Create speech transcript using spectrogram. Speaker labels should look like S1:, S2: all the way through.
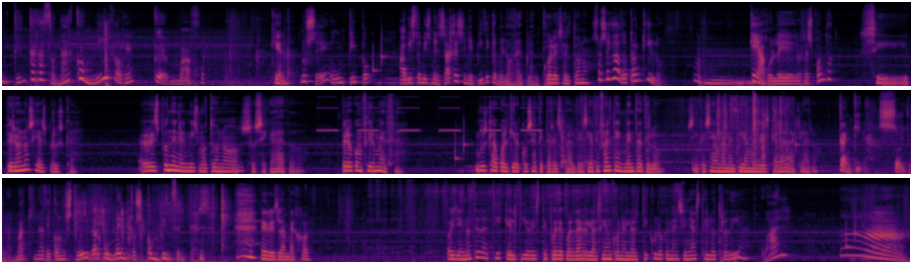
S1: intenta razonar conmigo.
S2: ¿Qué?
S1: Qué majo.
S2: ¿Quién?
S1: No sé, un tipo. Ha visto mis mensajes y me pide que me los replantee.
S2: ¿Cuál es el tono?
S1: Sosegado, tranquilo. Mm. ¿Qué hago? ¿Le respondo?
S2: Sí, pero no seas brusca. Responde en el mismo tono sosegado, pero con firmeza. Busca cualquier cosa que te respalde. Si hace falta, invéntatelo. Sin que sea una mentira muy descarada, claro.
S1: Tranquila, soy una máquina de construir argumentos convincentes.
S2: Eres la mejor. Oye, ¿no te da a ti que el tío este puede guardar relación con el artículo que me enseñaste el otro día?
S1: ¿Cuál? Ah,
